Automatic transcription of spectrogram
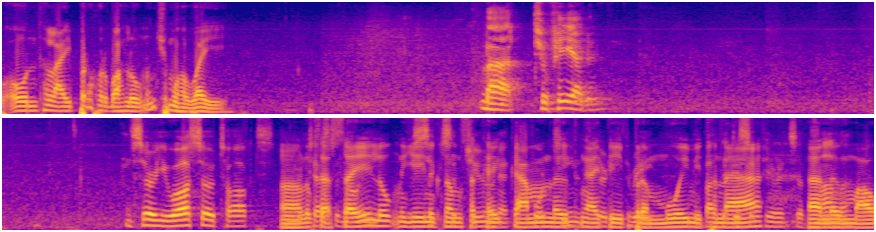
ប្អូនថ្លៃប្រុសរបស់លោកនឹងឈ្មោះអ្វីបាទឈូភីហ្នឹង And sir, you also talked អឺ in លោក your សាក់សី testimony លោកនិយាយនៅ the ក្នុង 6th ស of ក្ខី June at កម្មនៅថ្ងៃទី6មិ1433ថុ about នា the disappearance of អឺនៅ Mala. ម៉ោង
